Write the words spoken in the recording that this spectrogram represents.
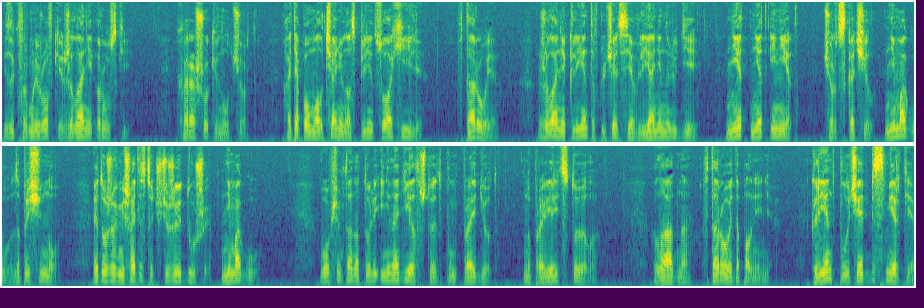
Язык формулировки желаний русский. Хорошо, кивнул черт. Хотя по умолчанию у нас принят суахили. Второе. Желание клиента включает в себя влияние на людей. Нет, нет и нет. Черт вскочил. Не могу, запрещено. Это уже вмешательство чужие души. Не могу. В общем-то, Анатолий и не надеялся, что этот пункт пройдет. Но проверить стоило. Ладно, второе дополнение. Клиент получает бессмертие,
